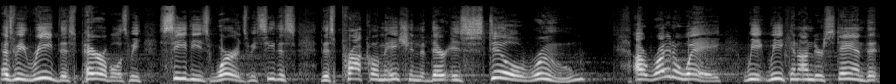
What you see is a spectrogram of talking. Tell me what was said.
As we read this parable, as we see these words, we see this, this proclamation that there is still room. Uh, right away, we, we can understand that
